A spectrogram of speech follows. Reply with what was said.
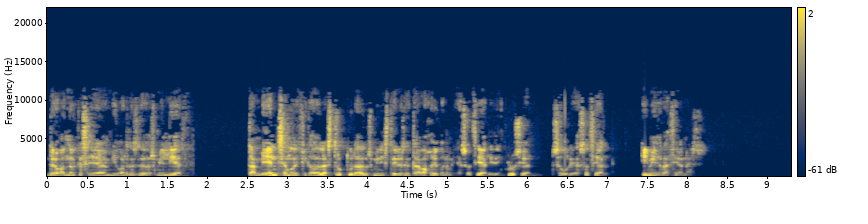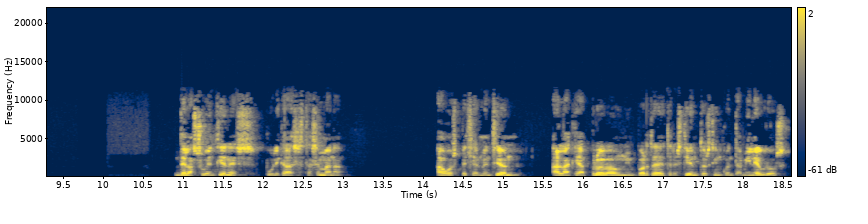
derogando el que se lleva en vigor desde 2010, también se ha modificado la estructura de los Ministerios de Trabajo y Economía Social y de Inclusión, Seguridad Social y Migraciones. De las subvenciones publicadas esta semana, hago especial mención a la que aprueba un importe de 350.000 euros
